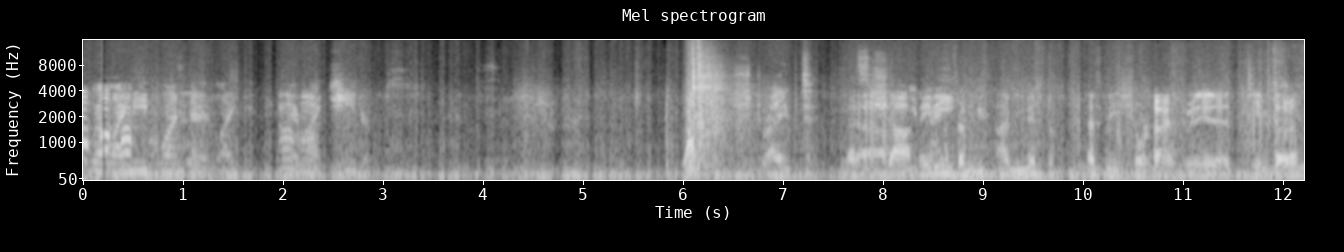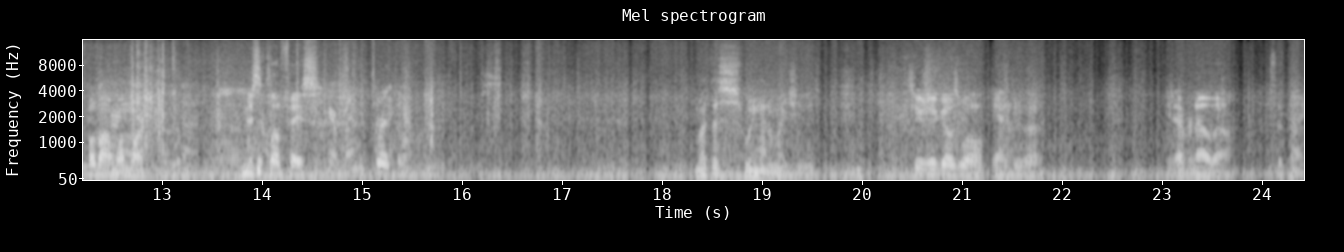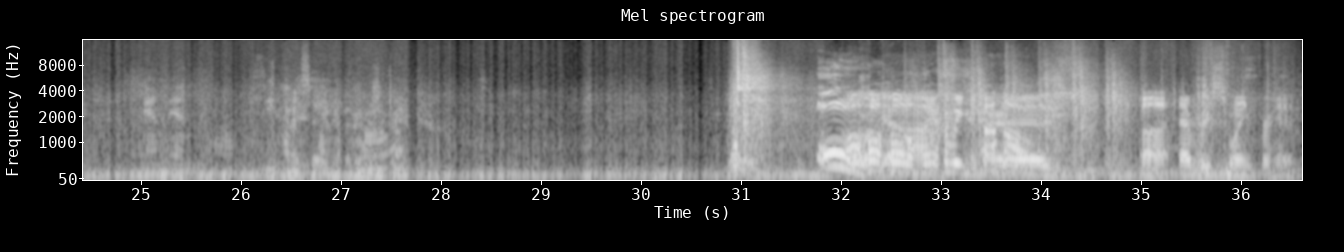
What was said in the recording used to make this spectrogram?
well, I need one to like. They're my uh-huh. cheaters. Striped. That's Yeah. the shot, baby. I a, I missed it. That's me short. All right, do we need a team photo? Hold on, one more. Missed the club face. Here, It's right there. I'm about to swing out of my shoes. It usually goes well. when Yeah. I do that. You never know, though. That's the thing. And then um, see how Can I say like it a better than pearl? striped? Oh, yeah. there we There go. it is. Uh, every swing for him.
